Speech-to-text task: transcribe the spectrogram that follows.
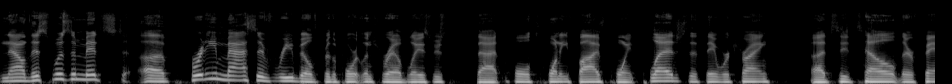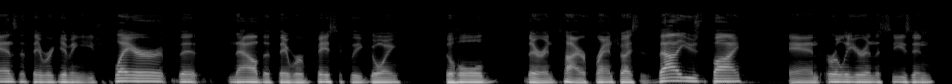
Now, this was amidst a pretty massive rebuild for the Portland Trailblazers. That whole 25 point pledge that they were trying uh, to tell their fans that they were giving each player that now that they were basically going to hold their entire franchise's values by. and earlier in the season,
